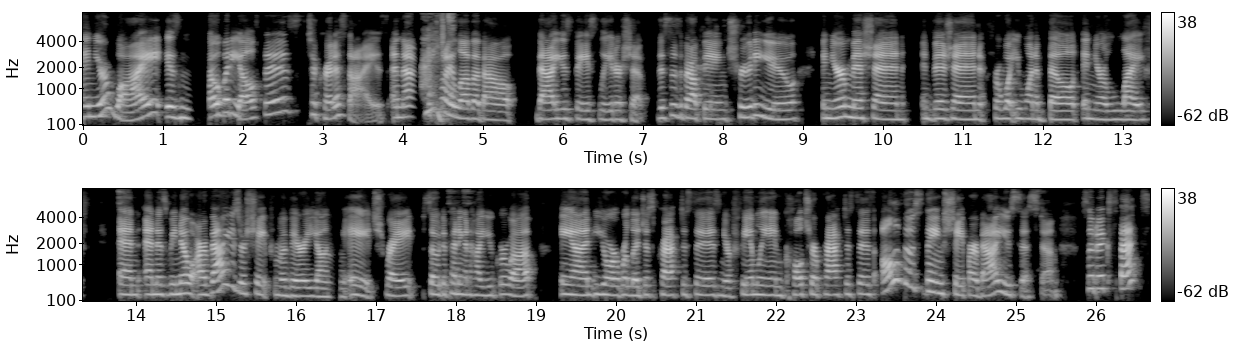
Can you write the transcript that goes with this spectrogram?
And your why is nobody else's to criticize. And that's right. what I love about values based leadership. This is about being true to you and your mission and vision for what you want to build in your life. And, and as we know, our values are shaped from a very young age, right? So, depending on how you grew up, and your religious practices and your family and culture practices, all of those things shape our value system. So to expect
